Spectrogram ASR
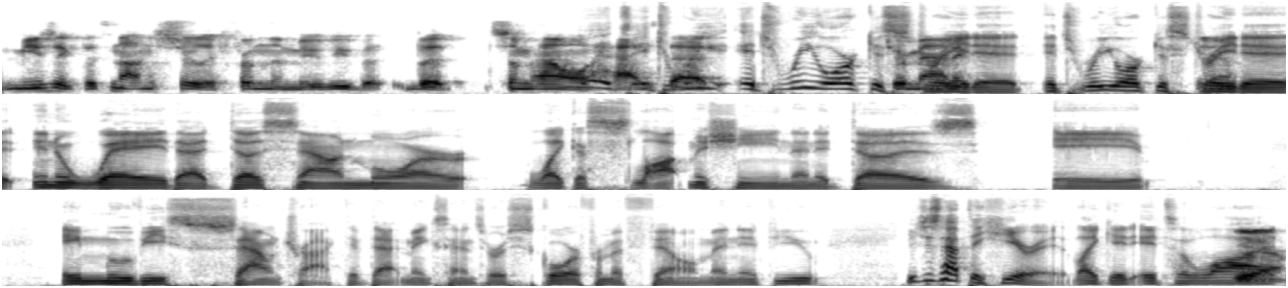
music that's not necessarily from the movie, but but somehow yeah, it's, has it's that. Re, it's reorchestrated. Dramatic. It's reorchestrated yeah. in a way that does sound more like a slot machine than it does a a movie soundtrack, if that makes sense, or a score from a film. And if you you just have to hear it, like it, it's a lot. Yeah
